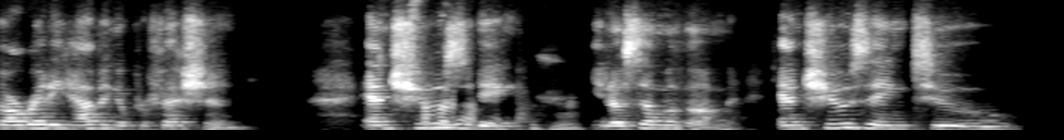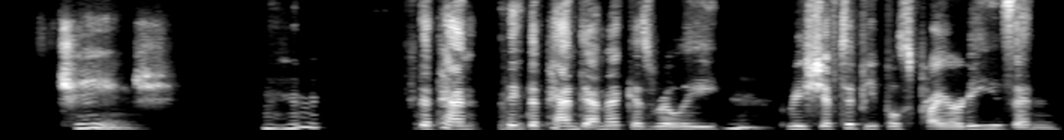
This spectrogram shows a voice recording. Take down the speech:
already having a profession and choosing, mm-hmm. you know, some of them and choosing to change. Mm-hmm. The pan, I think the pandemic has really mm-hmm. reshifted people's priorities and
